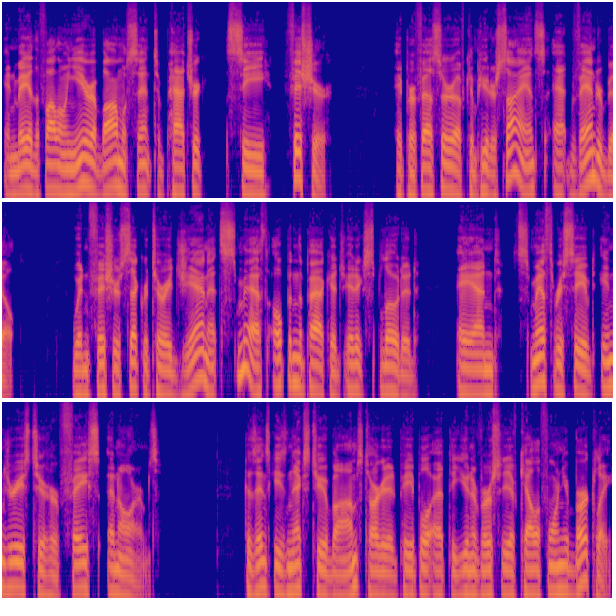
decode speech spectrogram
In May of the following year, a bomb was sent to Patrick C. Fisher, a professor of computer science at Vanderbilt. When Fisher's secretary Janet Smith opened the package, it exploded, and Smith received injuries to her face and arms. Kaczynski's next two bombs targeted people at the University of California, Berkeley.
